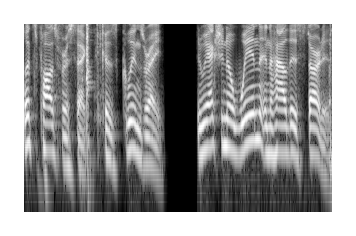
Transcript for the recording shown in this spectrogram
Let's pause for a sec, because Glynn's right. And we actually know when and how this started.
